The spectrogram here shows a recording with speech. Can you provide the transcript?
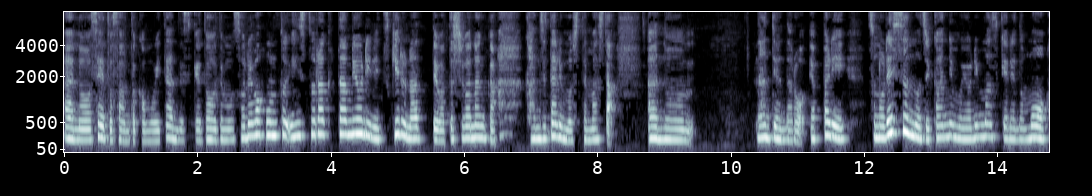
あの、生徒さんとかもいたんですけど、でもそれは本当インストラクター冥利に尽きるなって私はなんか感じたりもしてました。あの、なんて言うんだろう。やっぱり、そのレッスンの時間にもよりますけれども、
